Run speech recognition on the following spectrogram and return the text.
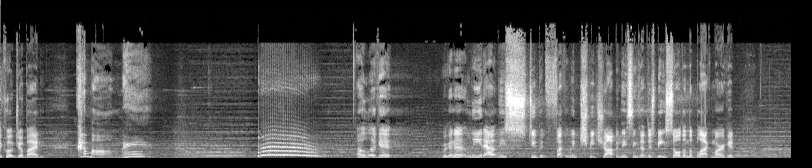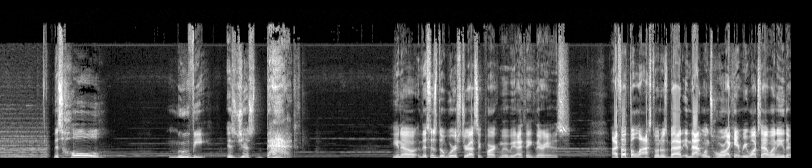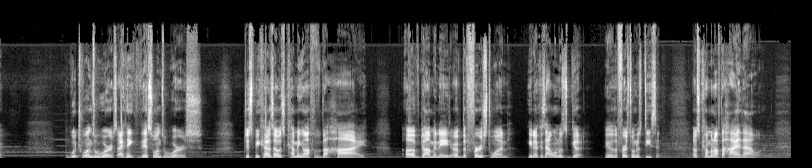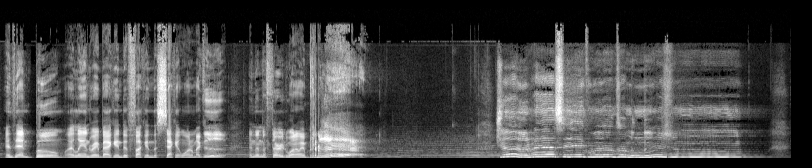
To quote Joe Biden, come on, man. Oh, look it. We're gonna lead out these stupid fuck. We should be chopping these things up. They're being sold on the black market. This whole movie is just bad. You know, this is the worst Jurassic Park movie I think there is. I thought the last one was bad, and that one's horrible. I can't rewatch that one either. Which one's worse? I think this one's worse. Just because I was coming off of the high of domination, of the first one, you know, because that one was good. You know, the first one was decent. I was coming off the high of that one. And then, boom, I land right back into fucking the second one. I'm like, ugh. And then the third one, I'm like, Bleh. Jurassic World.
